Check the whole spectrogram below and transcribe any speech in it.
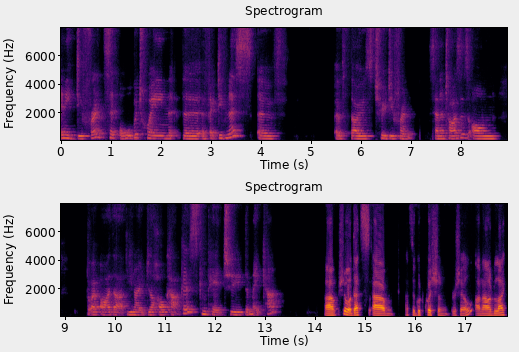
any difference at all between the effectiveness of of those two different sanitizers on either you know the whole carcass compared to the meat cut? Um, sure, that's um, that's a good question, Rochelle, and I would like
